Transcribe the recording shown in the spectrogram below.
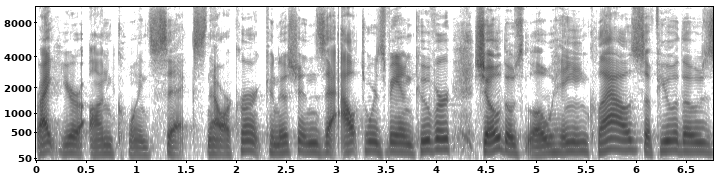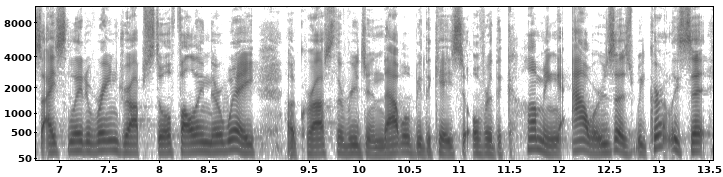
right here on KOIN 6. Now our current conditions out towards Vancouver show those low-hanging clouds, a few of those isolated raindrops still falling their way across the region. That will be the case over the coming hours as we currently sit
